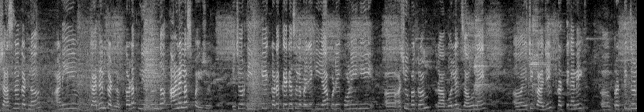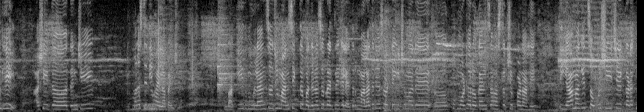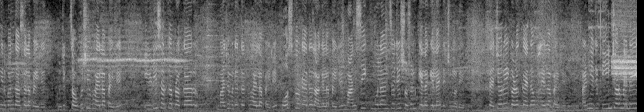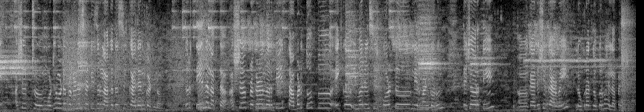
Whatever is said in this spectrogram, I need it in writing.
शासनाकडनं आणि कायद्यांकडनं कडक निर्बंध आणायलाच पाहिजे. याच्यावरती इतके कडक कायदे असायला पाहिजे की यापुढे कोणीही असे उपक्रम राबवले जाऊ नये. याची काळजी प्रत्येकाने प्रत्येकजण घेईल अशी त- त्यांची मनस्थिती व्हायला पाहिजे. बाकी मुलांचं जे मानसिकता बदलण्याचा प्रयत्न केला आहे तर मला तरी असं वाटतं याच्यामध्ये खूप मोठ्या लोकांचा हस्तक्षेप पण आहे. तर यामागे चौकशीचे कडक निर्बंध असायला पाहिजेत. म्हणजे चौकशी व्हायला पाहिजे. ईडीसारखा प्रकार माझ्यामध्ये तर त्यात व्हायला पाहिजे. पोस्को कायदा लागायला पाहिजे. मानसिक मुलांचं जे शोषण केलं गेलं आहे त्याच्यामध्ये त्याच्यावरही कडक कायदा व्हायला पाहिजे. आणि हे जे तीन चार महिने अशा छो मोठ्या मोठ्या प्रकरणांसाठी जर लागत असेल कायद्यांकडनं तर ते न लागता अशा प्रकरणांवरती ताबडतोब एक इमर्जन्सी कोर्ट निर्माण करून त्याच्यावरती कायदेशीर कारवाई लवकरात लवकर व्हायला पाहिजे.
